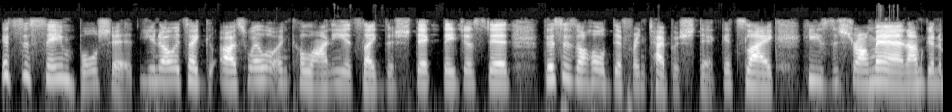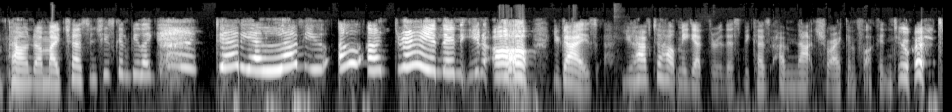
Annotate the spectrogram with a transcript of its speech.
It's the same bullshit. You know, it's like uh, Asuelu and Kalani. It's like the shtick they just did. This is a whole different type of shtick. It's like he's the strong man. I'm gonna pound on my chest, and she's gonna be like, "Daddy, I love you." Oh, Andre, and then you know, oh, you guys, you have to help me get through this because I'm not sure I can fucking do it.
